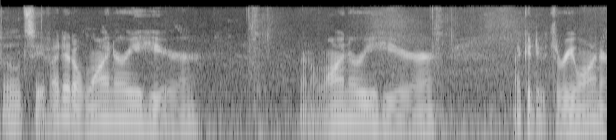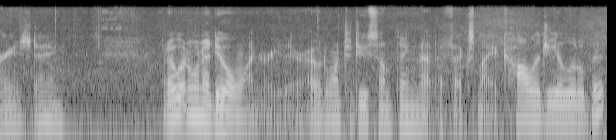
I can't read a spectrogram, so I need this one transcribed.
So let's see, if I did a winery here, then a winery here, I could do three wineries, dang. But I wouldn't want to do a winery there. I would want to do something that affects my ecology a little bit.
